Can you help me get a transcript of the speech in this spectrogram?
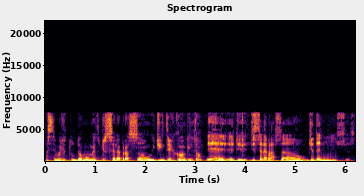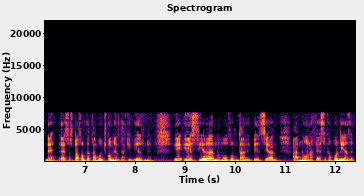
Acima de tudo é um momento de celebração e de intercâmbio, então. É, de, de celebração, de denúncias, né? Essa situação que acabou de comentar aqui mesmo, né? É, esse ano nós vamos estar vivenciando a nona festa camponesa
